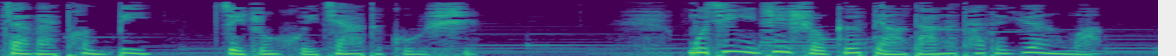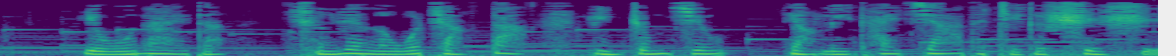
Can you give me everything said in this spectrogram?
在外碰壁，最终回家的故事。母亲以这首歌表达了她的愿望，也无奈的承认了我长大并终究要离开家的这个事实。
